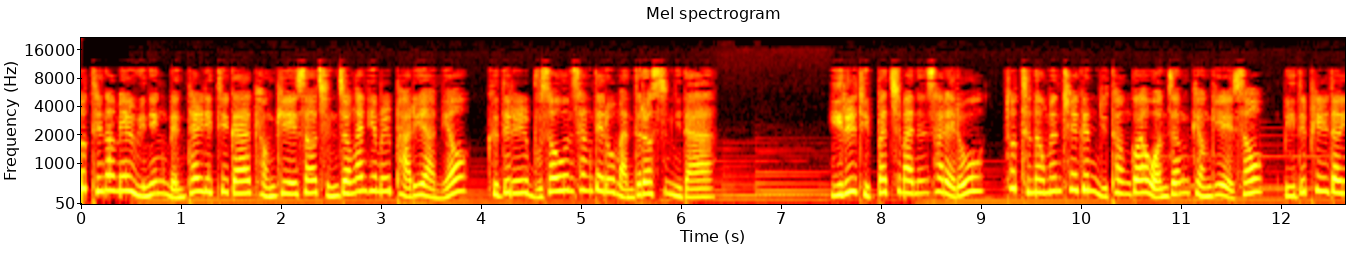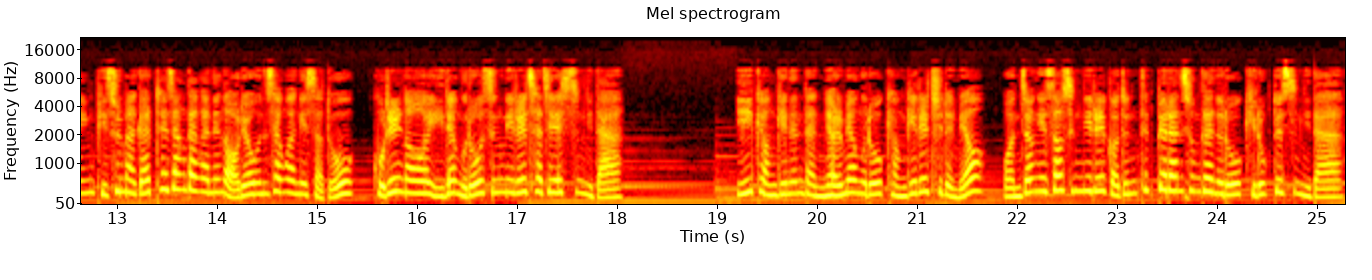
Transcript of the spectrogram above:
토트넘의 위닝 멘탈리티가 경기에서 진정한 힘을 발휘하며 그들을 무서운 상대로 만들었습니다. 이를 뒷받침하는 사례로 토트넘은 최근 뉴턴과 원정 경기에서 미드필더인 비수마가 퇴장당하는 어려운 상황에서도 골을 넣어 2대0으로 승리를 차지했습니다. 이 경기는 단 10명으로 경기를 치르며 원정에서 승리를 거둔 특별한 순간으로 기록됐습니다.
